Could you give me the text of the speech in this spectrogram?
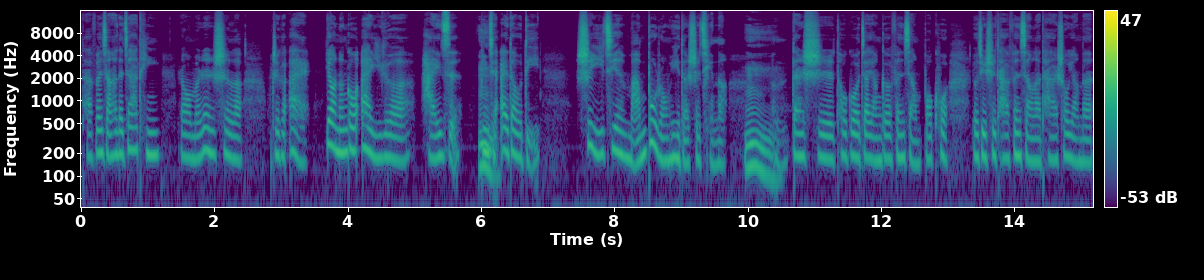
他分享他的家庭，让我们认识了这个爱，要能够爱一个孩子，并且爱到底，嗯、是一件蛮不容易的事情呢。嗯，嗯，但是透过嘉阳哥分享，包括尤其是他分享了他收养的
